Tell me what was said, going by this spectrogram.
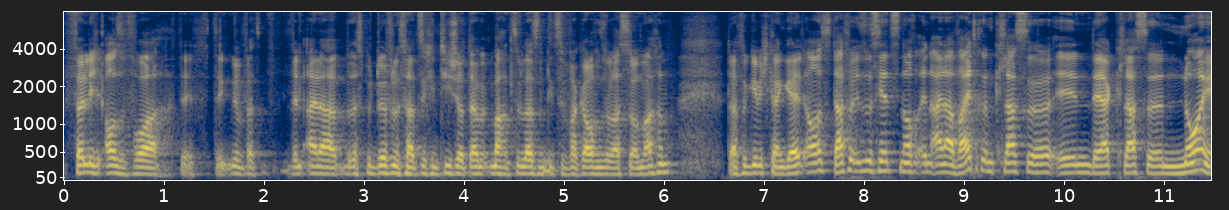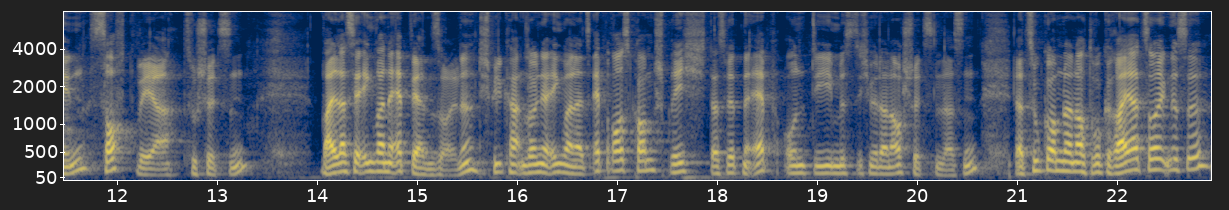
Völlig außen vor. Ich denke was- Wenn einer das Bedürfnis hat, sich ein T-Shirt damit machen zu lassen, die zu verkaufen, soll soll er machen. Dafür gebe ich kein Geld aus. Dafür ist es jetzt noch in einer weiteren Klasse, in der Klasse 9, Software zu schützen. Weil das ja irgendwann eine App werden soll. Ne? Die Spielkarten sollen ja irgendwann als App rauskommen, sprich, das wird eine App und die müsste ich mir dann auch schützen lassen. Dazu kommen dann noch Druckereierzeugnisse.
